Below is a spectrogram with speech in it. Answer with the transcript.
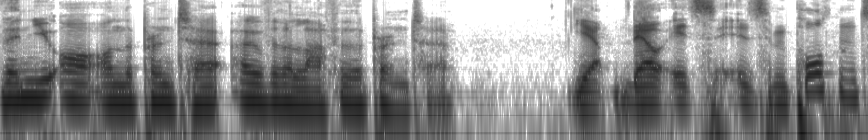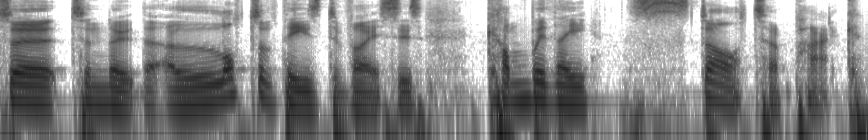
than you are on the printer over the life of the printer. Yeah. Now it's it's important to to note that a lot of these devices come with a starter pack.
